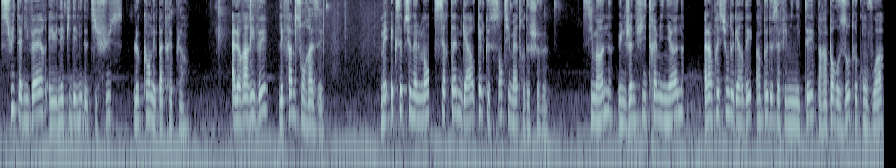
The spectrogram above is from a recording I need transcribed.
Suite à l'hiver et une épidémie de typhus, le camp n'est pas très plein. À leur arrivée, les femmes sont rasées. Mais exceptionnellement, certaines gardent quelques centimètres de cheveux. Simone, une jeune fille très mignonne, a l'impression de garder un peu de sa féminité par rapport aux autres convois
